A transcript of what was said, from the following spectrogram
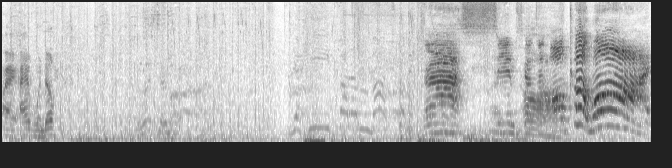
Okay. I, I have window. Ah, Sym's got the. Oh, come on!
